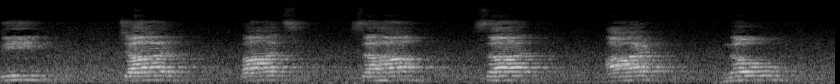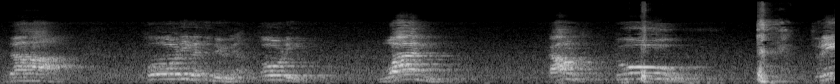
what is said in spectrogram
तीन चार पाच सहा सात आठ नऊ दहा. थोडी गती देऊया. थोडी. One. Count two three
